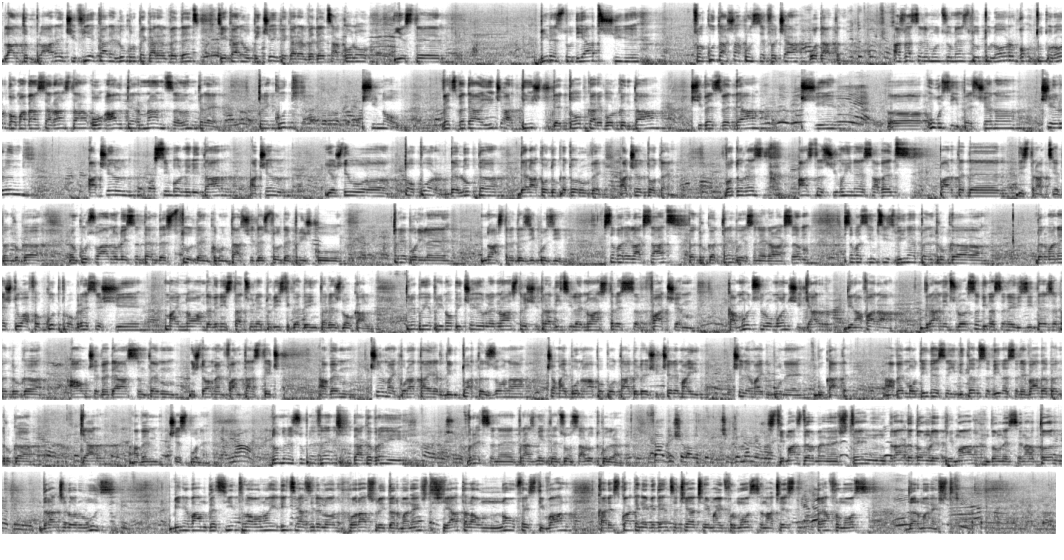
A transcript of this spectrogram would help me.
la întâmplare, ci fiecare lucru pe care îl vedeți, fiecare obicei pe care îl vedeți acolo este bine studiat și făcut așa cum se făcea odată. Aș vrea să le mulțumesc tuturor, tuturor. vom avea în seara asta o alternanță între trecut și nou. Veți vedea aici artiști de top care vor cânta și veți vedea și uh, uzii pe scenă cerând acel simbol militar, acel, eu știu, uh, topor de luptă de la conducătorul vechi, acel totem. Vă doresc astăzi și mâine să aveți parte de distracție, pentru că în cursul anului suntem destul de încruntați și destul de prinși cu treburile noastre de zi cu zi. Să vă relaxați, pentru că trebuie să ne relaxăm, să vă simțiți bine, pentru că Dărmăneștiu a făcut progrese și mai nou am devenit stațiune turistică de interes local. Trebuie prin obiceiurile noastre și tradițiile noastre să facem ca mulți români și chiar din afara graniților să vină să ne viziteze pentru că au ce vedea, suntem niște oameni fantastici, avem cel mai curat aer din toată zona, cea mai bună apă potabilă și cele mai, cele mai bune bucate. Avem motive să invităm să vină să ne vadă pentru că chiar avem ce spune. Domnule subprefect, dacă vrei, vreți să ne transmiteți un salut cu drag. Stimați dărmeneșteni, dragă domnule primar, domnule senator, dragilor uzi, bine v-am găsit la o nouă ediție a zilelor orașului Dărmănești și iată la un nou festival care scoate în evidență ceea ce e mai frumos în acest prea frumos Dărmănești.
